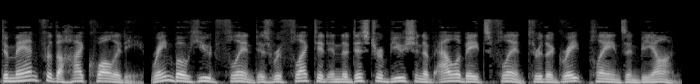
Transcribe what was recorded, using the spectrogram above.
Demand for the high-quality, rainbow-hued flint is reflected in the distribution of Alibates flint through the Great Plains and beyond.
